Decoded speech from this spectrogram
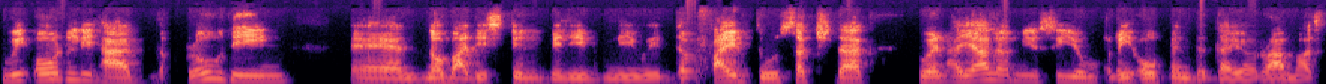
We only had the clothing and nobody still believed me with the 5'2 such that when Ayala Museum reopened the dioramas,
